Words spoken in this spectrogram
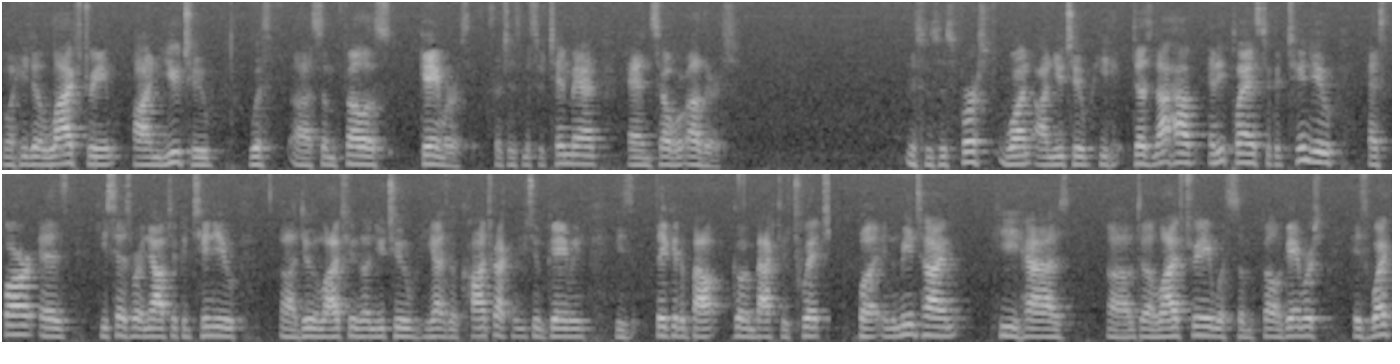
when he did a live stream on YouTube with uh, some fellow gamers such as Mr. Tin Man and several others. This is his first one on YouTube. He does not have any plans to continue as far as he says right now to continue uh, doing live streams on YouTube. He has no contract with YouTube Gaming. He's thinking about going back to Twitch. But in the meantime, he has uh, done a live stream with some fellow gamers. His wife,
